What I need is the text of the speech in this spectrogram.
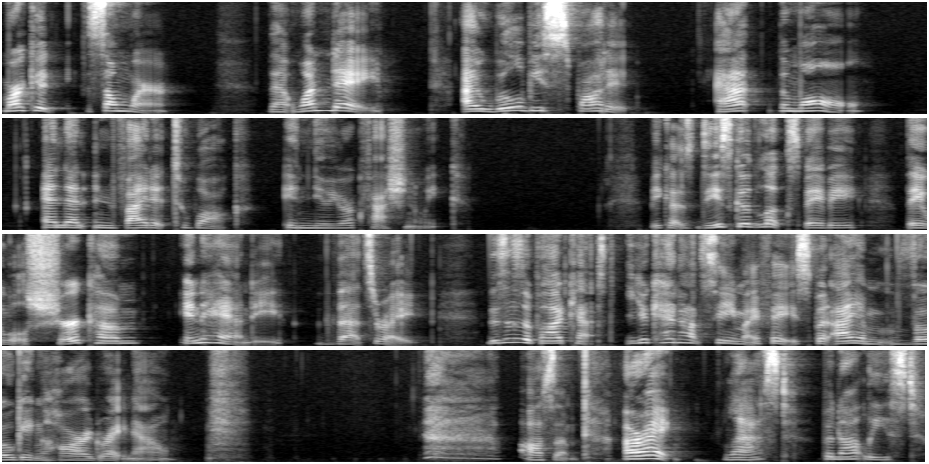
mark it somewhere that one day I will be spotted at the mall and then invited to walk in New York Fashion Week. Because these good looks, baby, they will sure come in handy. That's right. This is a podcast. You cannot see my face, but I am voguing hard right now. awesome. All right. Last but not least,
